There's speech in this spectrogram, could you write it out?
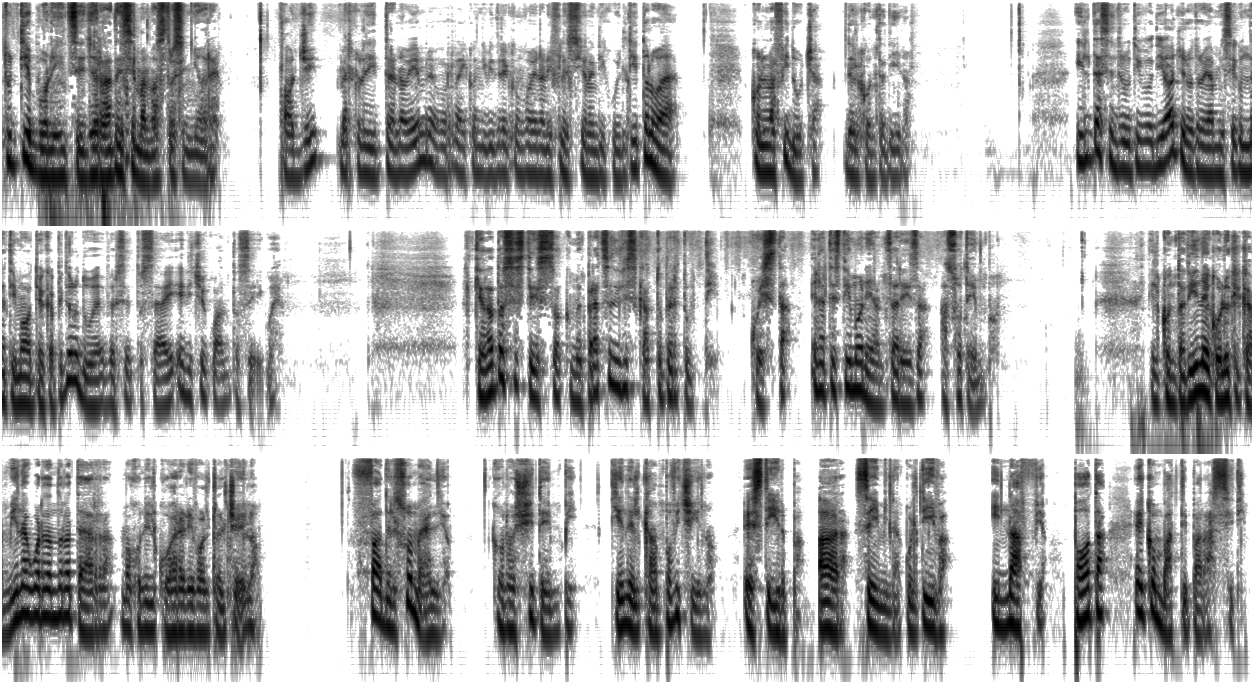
tutti e buoni inizi di giornata insieme al nostro Signore. Oggi, mercoledì 3 novembre, vorrei condividere con voi una riflessione di cui il titolo è Con la fiducia del contadino. Il testo introduttivo di oggi lo troviamo in 2 Timoteo capitolo 2, versetto 6 e dice quanto segue. Che ha dato se stesso come prezzo di riscatto per tutti. Questa è la testimonianza resa a suo tempo. Il contadino è colui che cammina guardando la terra, ma con il cuore rivolto al cielo. Fa del suo meglio conosci i tempi, tiene il campo vicino, estirpa, ara, semina, coltiva, innaffia, pota e combatti i parassiti.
